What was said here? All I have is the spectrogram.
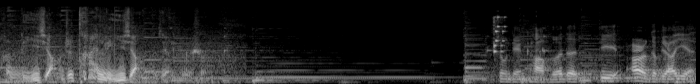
很理想，这太理想了，简直是。重点考核的第二个表演，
